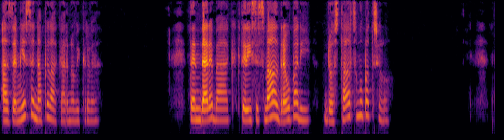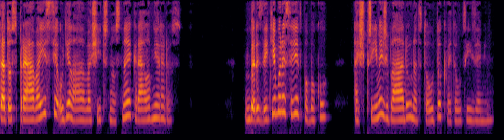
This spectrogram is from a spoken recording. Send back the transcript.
a země se napila Karnovi krve. Ten darebák, který se smál Draupadý, dostal, co mu patřilo. Tato zpráva jistě udělá vaší cnostné královně radost. Brzy ti bude sedět po boku, až přijmeš vládu nad touto kvetoucí zemí.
